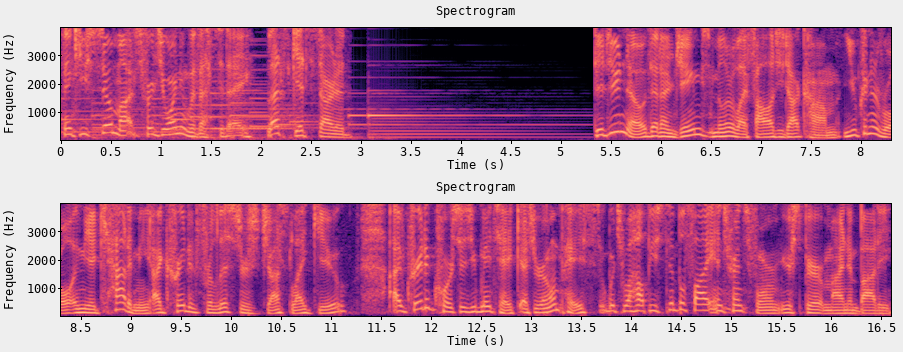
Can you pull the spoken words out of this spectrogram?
Thank you so much for joining with us today. Let's get started. Did you know that on jamesmillerlifeology.com you can enroll in the academy I created for listeners just like you? I've created courses you may take at your own pace, which will help you simplify and transform your spirit, mind, and body.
